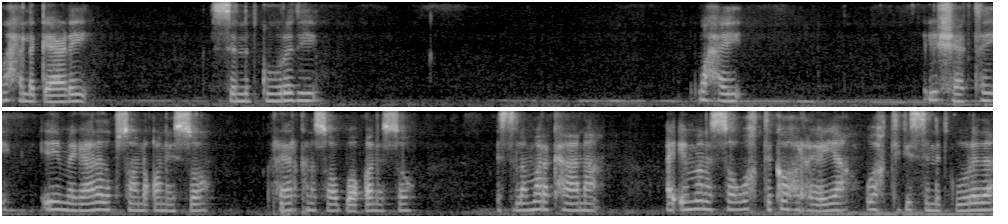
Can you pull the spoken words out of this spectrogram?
Waxaa la gaadhay sanad guuradii. Waxay ii sheegtay inay magaalada ku soo noqonayso reerkana soo booqanayso isla markaana ay imanayso waqti ka horreeya waqtigii sanad guurada.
